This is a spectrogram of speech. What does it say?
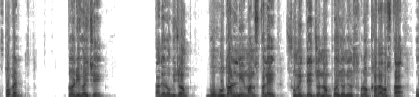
ক্ষোভের তৈরি হয়েছে। তাদের অভিযোগ, বহুতল নির্মাণস্থলে শ্রমিকদের জন্য প্রয়োজনীয় সুরক্ষা ব্যবস্থা ও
